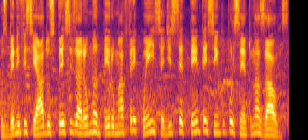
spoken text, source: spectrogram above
os beneficiados precisarão manter uma frequência de 75% nas aulas.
